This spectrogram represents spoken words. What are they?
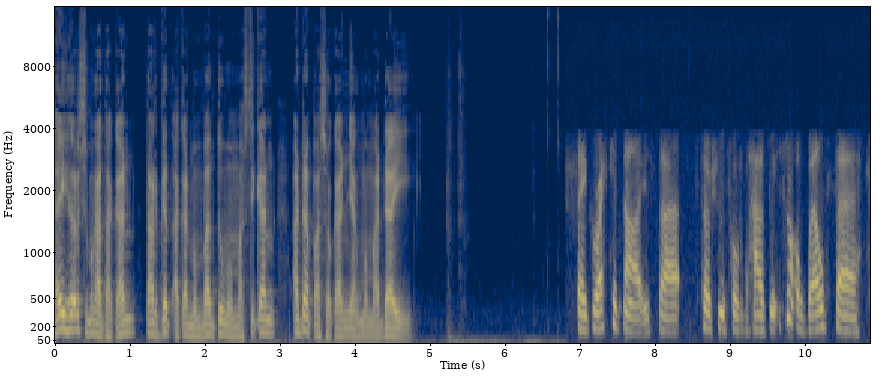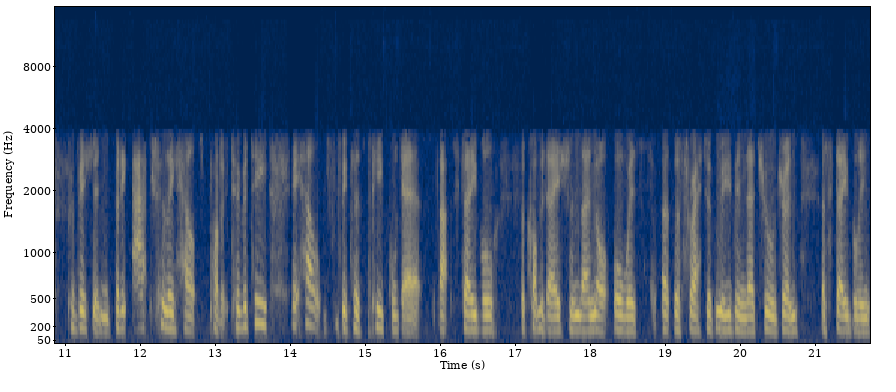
Hayhurst mengatakan target akan membantu memastikan ada pasokan yang memadai. they've recognised that social affordable housing, it's not a welfare provision, but it actually helps productivity. It helps because people get that stable accommodation. They're not always at the threat of moving their children are stable in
